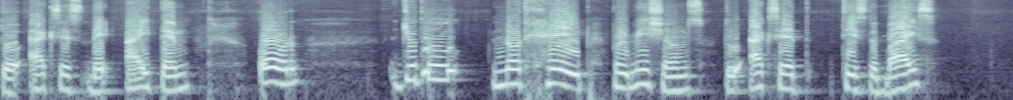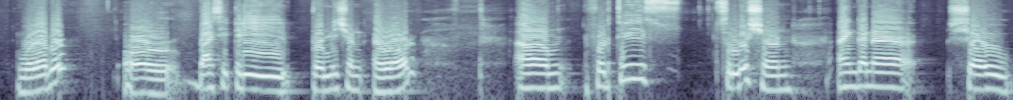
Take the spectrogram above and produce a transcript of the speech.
to access the item or you do not have permissions to access this device whatever or basically permission error. Um, for this solution I'm gonna show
